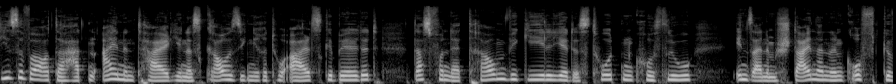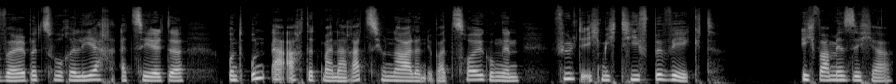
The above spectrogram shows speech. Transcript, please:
Diese Worte hatten einen Teil jenes grausigen Rituals gebildet, das von der Traumvigilie des toten Cthulhu in seinem steinernen Gruftgewölbe zu Relief erzählte, und unerachtet meiner rationalen Überzeugungen fühlte ich mich tief bewegt. Ich war mir sicher,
